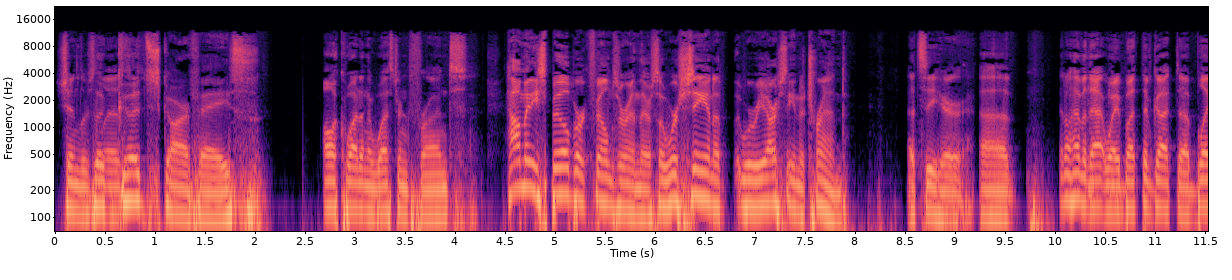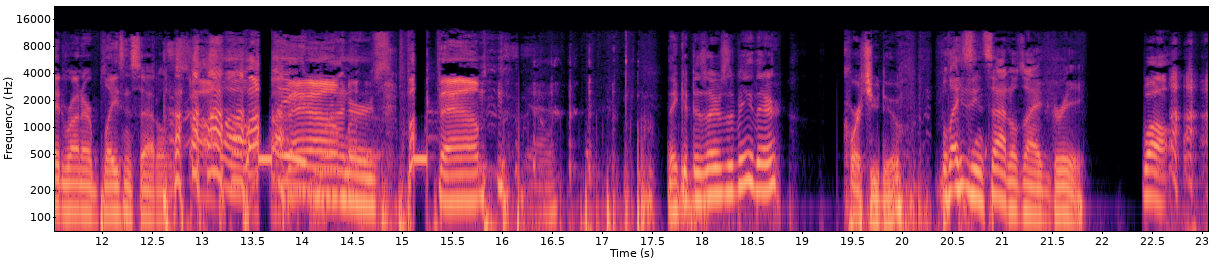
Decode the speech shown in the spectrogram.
Schindler's The List, good Scarface. All Quiet on the Western Front. How many Spielberg films are in there? So we're seeing a we are seeing a trend. Let's see here. Uh, they don't have it that way, but they've got uh, Blade Runner, Blazing Saddles. Oh, Blade them. Runners. Fuck them. Think it deserves to be there. Of course you do. Blazing Saddles, I agree. Well,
